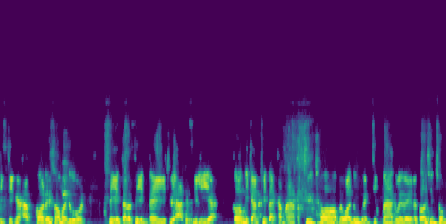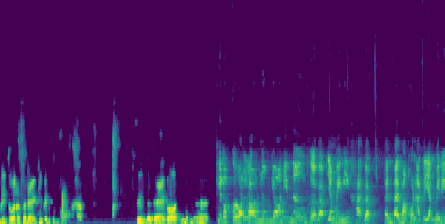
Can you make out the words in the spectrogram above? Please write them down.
จริงๆอะครับ พอได้เข้ามาดู ซีนแต่ละซีนในทีอาร์ดซีรีส์อะก็มีการฟีดแบ็กกลับมาแบบชื่นชอบแบบว่าดูเหมือนจริงมากเลย แล้วก็ชื่นชมในตัวนักแสดงที่เป็นคุณหมอครับ ซึ่งกระแสก็ดีมากๆที่รบกวนเล่าเรื่องย่อนิดนึงเผื่อแบบยังไม่มีค่ะแบบแฟนๆบางคนอาจจะยังไม่ได้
